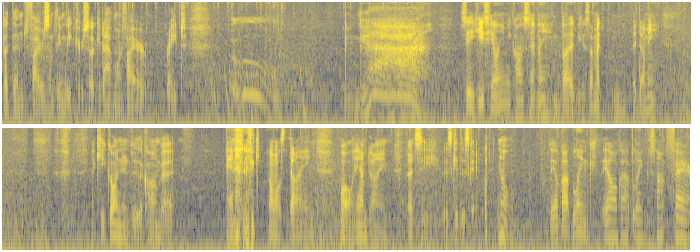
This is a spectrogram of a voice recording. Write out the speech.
but then fires something weaker so it could have more fire rate. Ooh. Yeah. See, he's healing me constantly, but because I'm a, a dummy, I keep going into the combat. and almost dying. Well, I am dying. Let's see. Let's get this guy. What? No. They all got blink. They all got blink. It's not fair.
